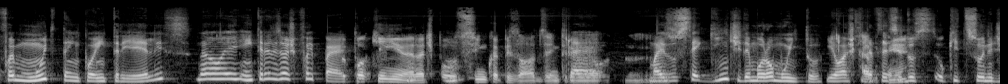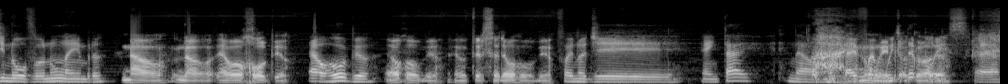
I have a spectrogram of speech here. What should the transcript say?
foi muito tempo entre eles. Não, entre eles eu acho que foi Foi perto. pouquinho, era tipo cinco episódios entre É. um. Mas o seguinte demorou muito. E eu acho que Sabe deve ter é? sido o Kitsune de novo, eu não lembro. Não, não, é o Rubio. É o Rubio? É o Rubio. É o terceiro é o Rubio. Foi no de. Hentai? Não, Ai, Hentai eu não foi muito agora. depois. É,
